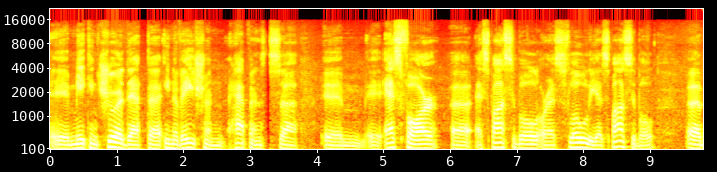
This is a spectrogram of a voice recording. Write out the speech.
uh, making sure that innovation happens um, as far uh, as possible or as slowly as possible, um,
